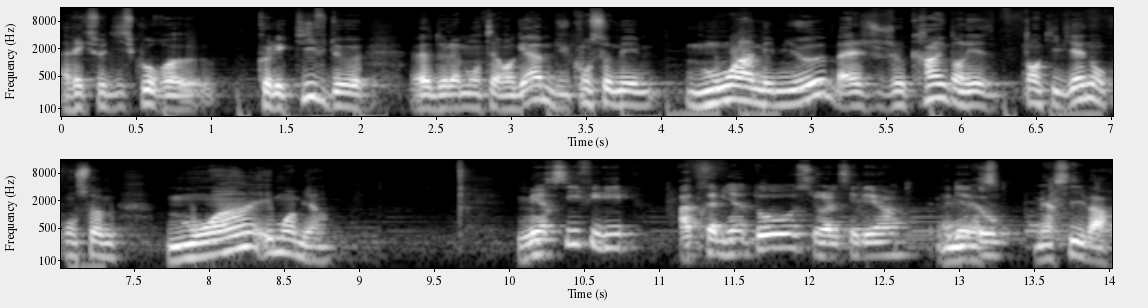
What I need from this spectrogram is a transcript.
avec ce discours collectif de, de la montée en gamme, du consommer moins mais mieux. Bah, je crains que dans les temps qui viennent, on consomme moins et moins bien. Merci Philippe. À très bientôt sur LCDA. À bientôt. Merci, Merci Ivar.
